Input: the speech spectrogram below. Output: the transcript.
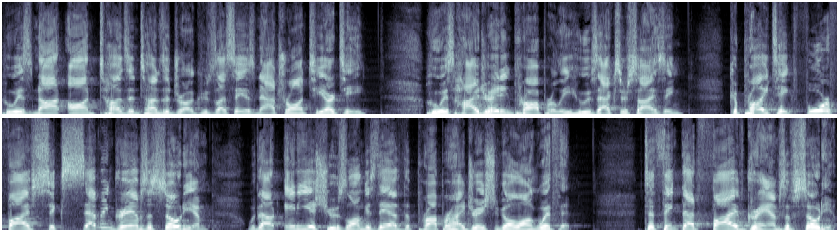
who is not on tons and tons of drug, who's, let's say, is natural on TRT, who is hydrating properly, who is exercising, could probably take four, five, six, seven grams of sodium without any issue as long as they have the proper hydration to go along with it. To think that five grams of sodium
